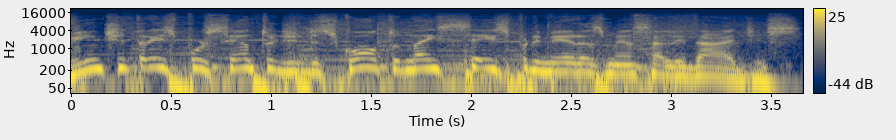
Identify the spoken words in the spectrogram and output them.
23% de desconto nas seis primeiras mensalidades.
